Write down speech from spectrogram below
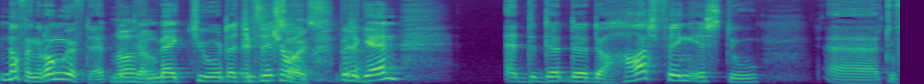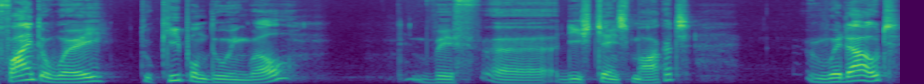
Nothing wrong with that, No, but then no. make sure that It's you a did so. But yeah. again, uh, the, the, the, the hard thing is to uh, to find a way to keep on doing well with uh, these changed markets without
